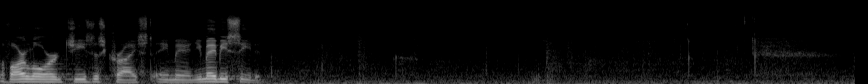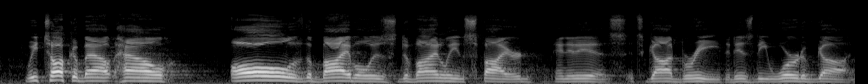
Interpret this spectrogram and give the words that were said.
of our Lord Jesus Christ. Amen. You may be seated. We talk about how all of the Bible is divinely inspired, and it is. It's God breathed, it is the Word of God.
